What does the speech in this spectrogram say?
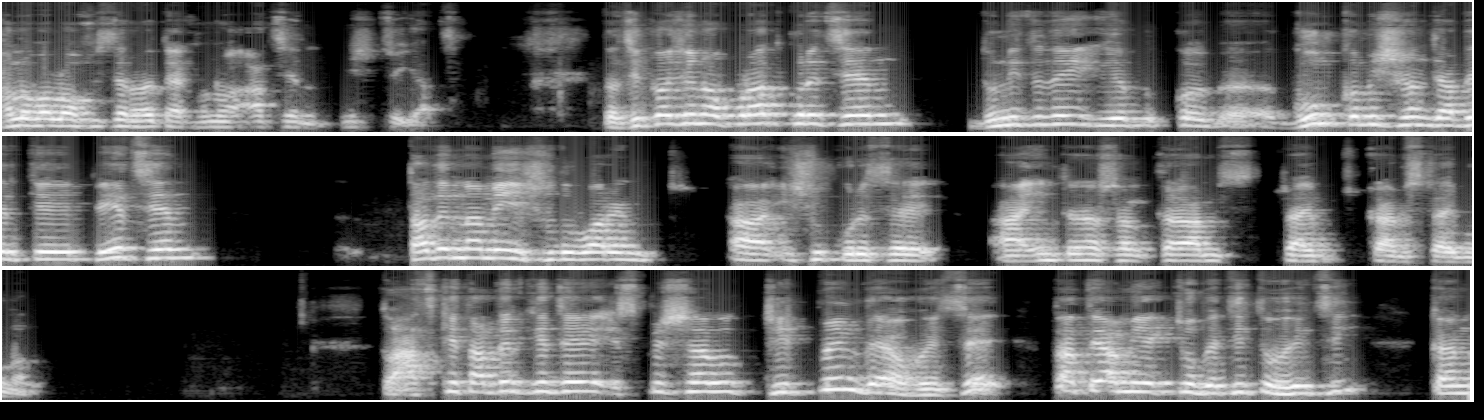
ভালো ভালো অফিসার হয়তো এখনও আছেন, নিশ্চয়ই আছে। তো যে কয়জন অপরাধ করেছেন, দুর্নীতিতে ইয়ে গুম কমিশন যাদেরকে পেয়েছেন তাদের নামেই শুধু ওয়ারেন্ট ইস্যু করেছে ইন্টারন্যাশনাল ক্রাইমস ক্রাইমস ট্রাইব্যুনাল তো আজকে তাদেরকে যে স্পেশাল ট্রিটমেন্ট দেওয়া হয়েছে, তাতে আমি একটু ব্যথিত হয়েছি। কারণ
